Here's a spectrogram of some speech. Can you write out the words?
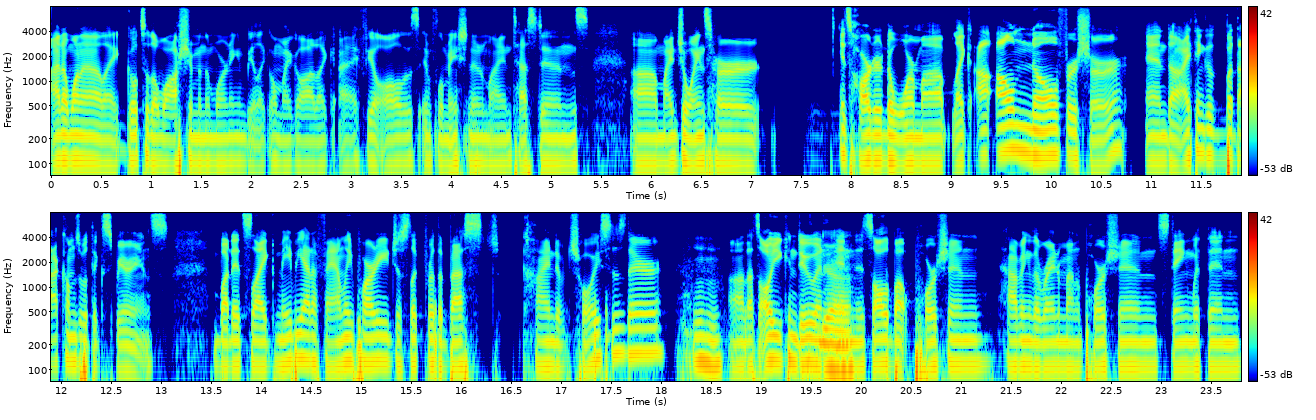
I don't want to like go to the washroom in the morning and be like, oh my god, like I feel all this inflammation in my intestines. Um, my joints hurt. It's harder to warm up. Like I'll, I'll know for sure, and uh, I think, but that comes with experience. But it's like maybe at a family party, just look for the best kind of choices there. Mm-hmm. Uh, that's all you can do, and, Yeah. and it's all about portion, having the right amount of portion, staying within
